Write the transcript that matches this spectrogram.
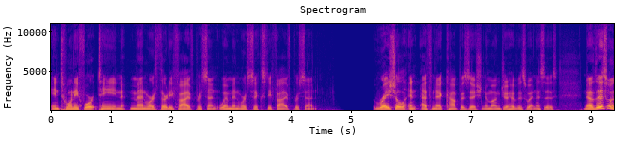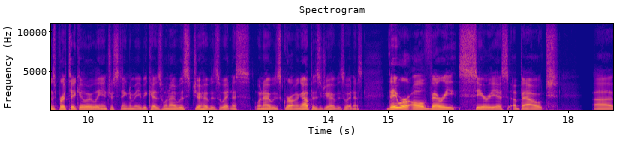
In 2014, men were 35%, women were 65%. Racial and ethnic composition among Jehovah's Witnesses. Now, this one's particularly interesting to me because when I was Jehovah's Witness, when I was growing up as a Jehovah's Witness, they were all very serious about uh,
